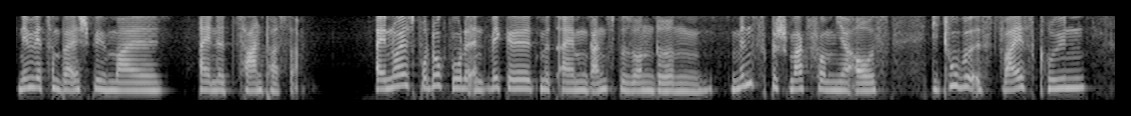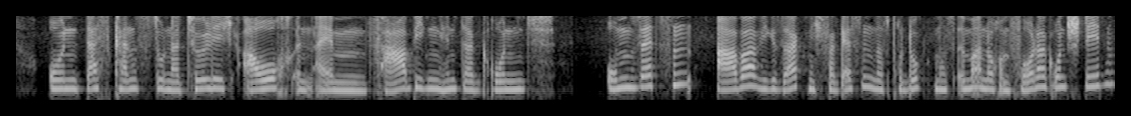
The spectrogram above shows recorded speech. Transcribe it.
Nehmen wir zum Beispiel mal eine Zahnpasta. Ein neues Produkt wurde entwickelt mit einem ganz besonderen Minzgeschmack von mir aus. Die Tube ist weiß-grün Und das kannst du natürlich auch in einem farbigen Hintergrund umsetzen. Aber wie gesagt, nicht vergessen, das Produkt muss immer noch im Vordergrund stehen.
